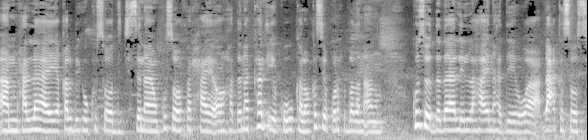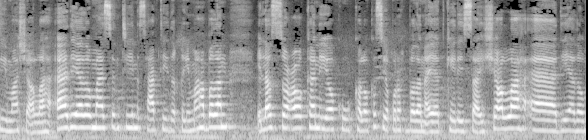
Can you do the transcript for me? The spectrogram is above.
aan maxaalahay qalbiga ku soo dejisanayo ku soo farxayo oo haddana kan iyo kuwo kaleo ka sii qurux badan aan ku soo dadaali lahayna haddee waa dhac ka soo sii maasha allah. Aada iyo aada u mahadsantihiin asxaabteyda qiimaha badan ila soco kan iyo kuwo kaloo ka sii qurux badan ayaad ka heleysaa insha allah. Aada iyo aada u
